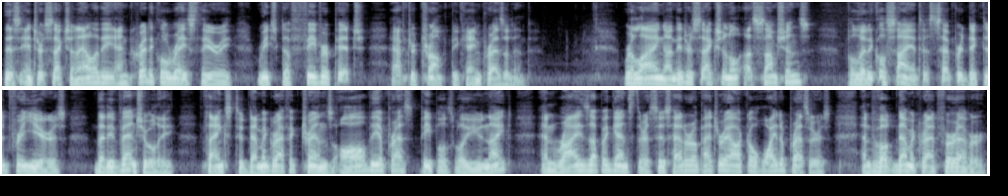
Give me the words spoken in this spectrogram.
This intersectionality and critical race theory reached a fever pitch after Trump became president. Relying on intersectional assumptions, political scientists have predicted for years that eventually, thanks to demographic trends, all the oppressed peoples will unite and rise up against their cis heteropatriarchal white oppressors and vote Democrat forever,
